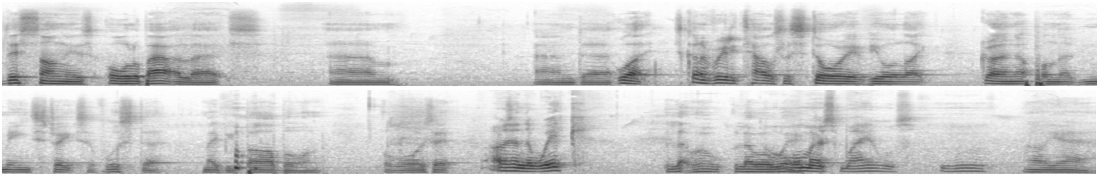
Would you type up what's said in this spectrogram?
this song is all about alerts. Um, and, uh, well, it kind of really tells the story of your, like, growing up on the mean streets of Worcester. Maybe Barbourne. or was it I was in the Wick, Lower, lower Wick? almost Wales. Mm, Oh, yeah.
